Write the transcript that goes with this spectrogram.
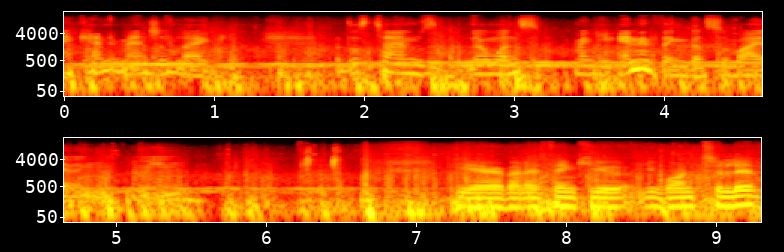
I can't imagine like at those times no one's making anything but surviving. I mean, Yeah, but I think you you want to live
